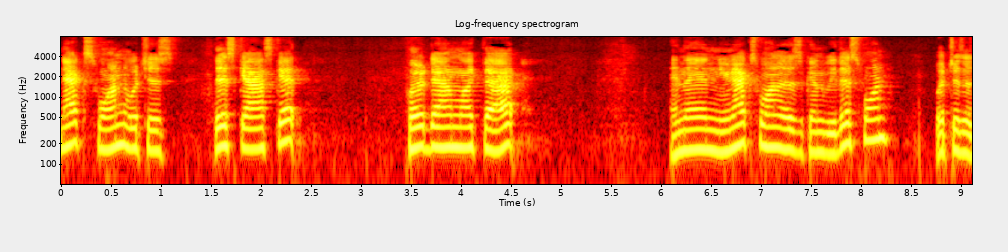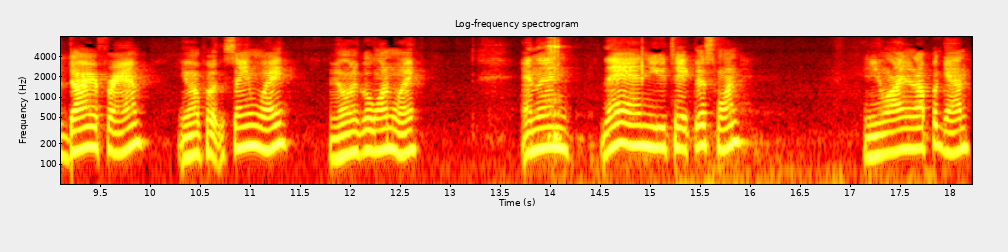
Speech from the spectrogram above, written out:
next one, which is this gasket, put it down like that. And then your next one is going to be this one, which is a diaphragm. You want to put it the same way. You only go one way. And then, then you take this one, and you line it up again.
